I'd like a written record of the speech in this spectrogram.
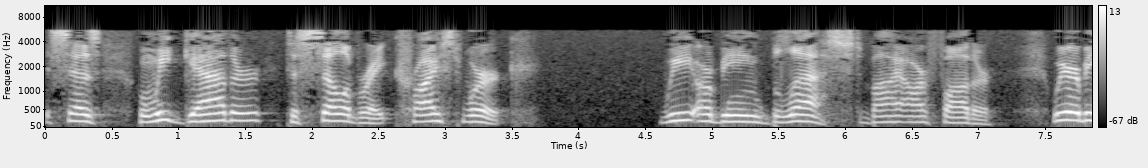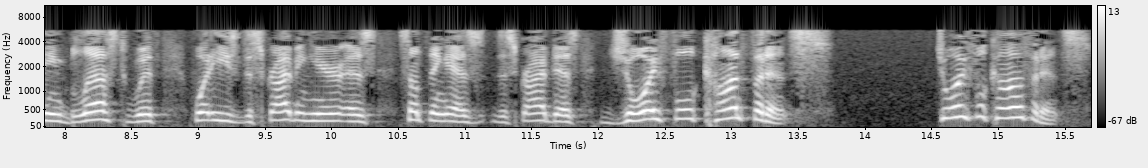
It says, when we gather to celebrate Christ's work, we are being blessed by our Father. We are being blessed with what he's describing here as something as described as joyful confidence. Joyful confidence.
